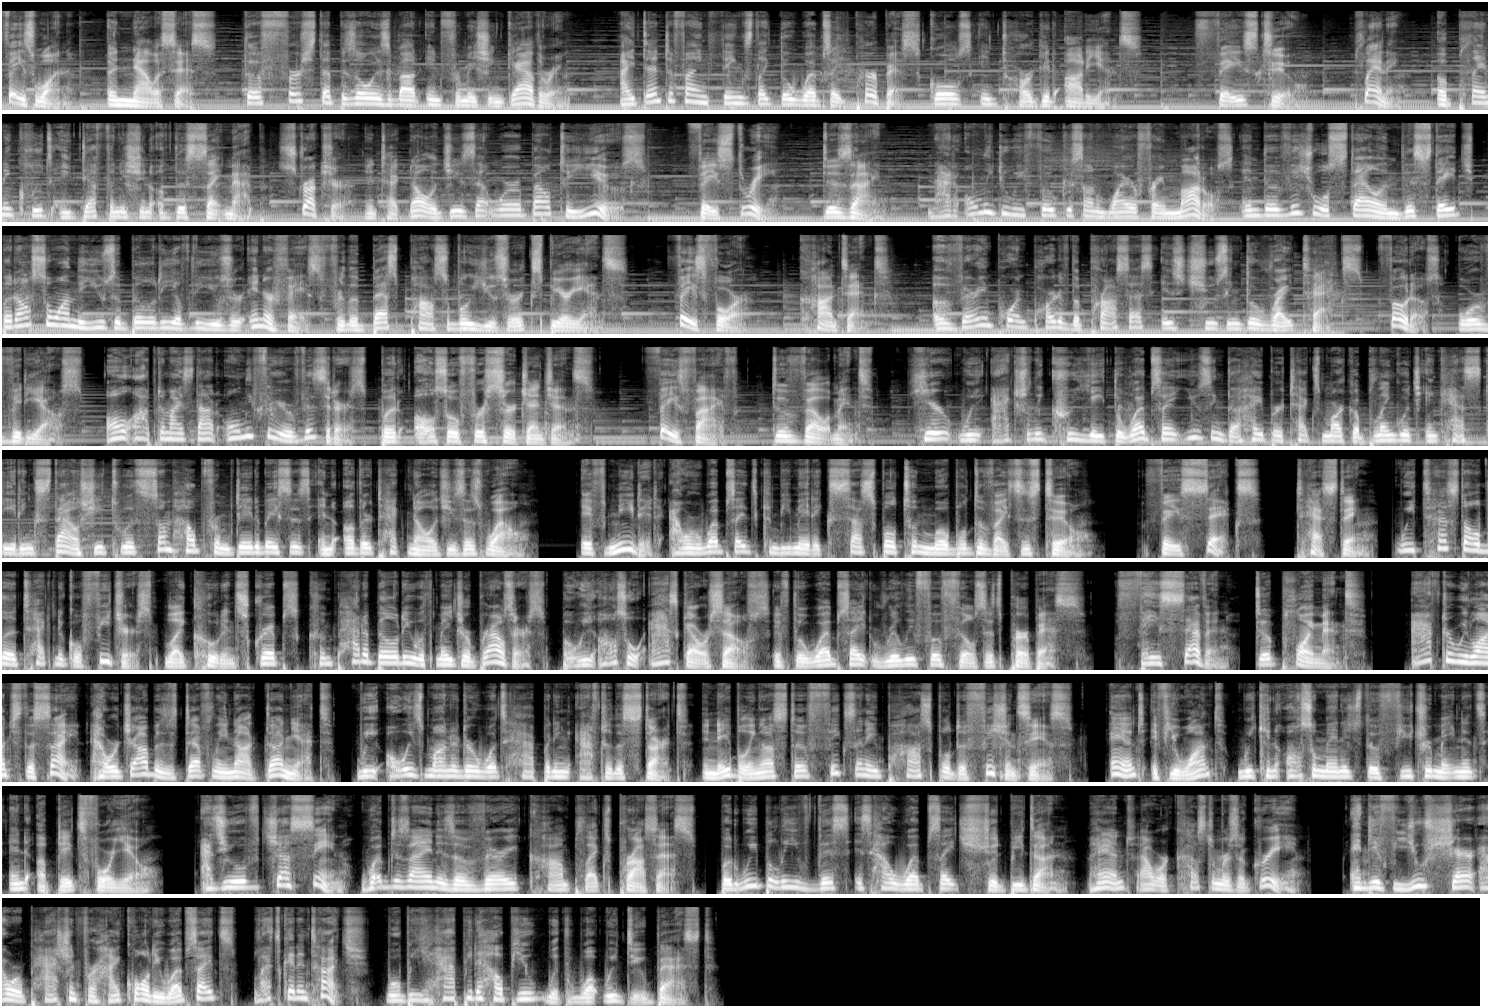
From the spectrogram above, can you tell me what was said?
Phase 1 Analysis. The first step is always about information gathering, identifying things like the website purpose, goals, and target audience. Phase 2 Planning. A plan includes a definition of the sitemap, structure, and technologies that we're about to use. Phase 3 Design. Not only do we focus on wireframe models and the visual style in this stage, but also on the usability of the user interface for the best possible user experience. Phase 4 Content. A very important part of the process is choosing the right text, photos, or videos, all optimized not only for your visitors, but also for search engines. Phase 5 Development. Here, we actually create the website using the hypertext markup language and cascading style sheets with some help from databases and other technologies as well. If needed, our websites can be made accessible to mobile devices too. Phase 6 Testing. We test all the technical features like code and scripts, compatibility with major browsers, but we also ask ourselves if the website really fulfills its purpose. Phase 7 Deployment. After we launch the site, our job is definitely not done yet. We always monitor what's happening after the start, enabling us to fix any possible deficiencies. And if you want, we can also manage the future maintenance and updates for you. As you have just seen, web design is a very complex process, but we believe this is how websites should be done, and our customers agree. And if you share our passion for high quality websites, let's get in touch. We'll be happy to help you with what we do best.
